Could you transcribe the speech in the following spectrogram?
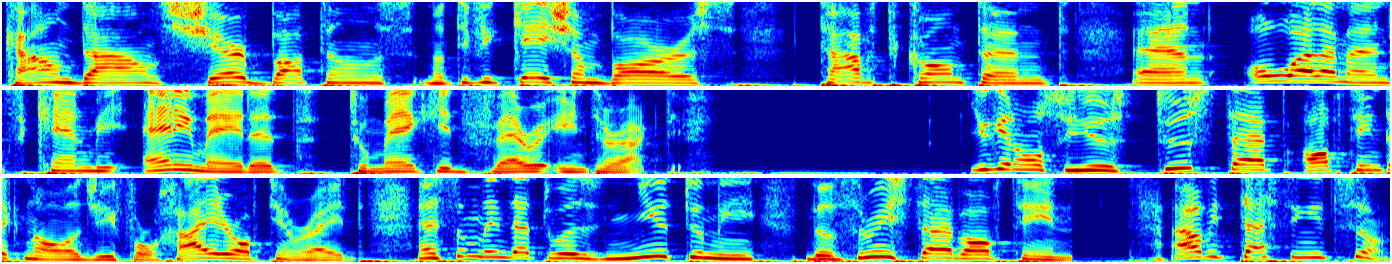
countdowns, share buttons, notification bars, tabbed content, and all elements can be animated to make it very interactive. You can also use two-step opt-in technology for higher opt-in rate and something that was new to me, the three-step opt-in. I'll be testing it soon.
